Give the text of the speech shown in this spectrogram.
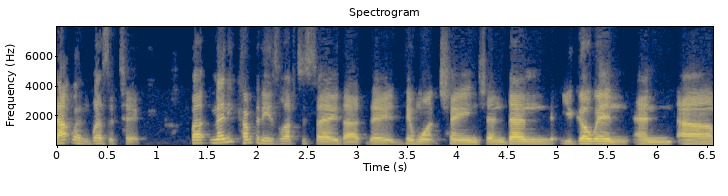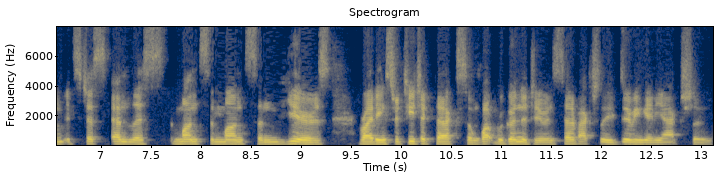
that one was a tick. But many companies love to say that they, they want change, and then you go in, and um, it's just endless months and months and years writing strategic decks on what we're going to do instead of actually doing any action.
